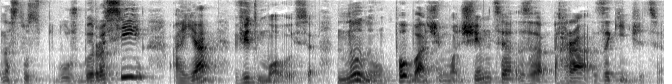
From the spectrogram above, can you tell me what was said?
на спецслужби Росії, а я відмовився. Ну ну, побачимо, чим ця гра закінчиться.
